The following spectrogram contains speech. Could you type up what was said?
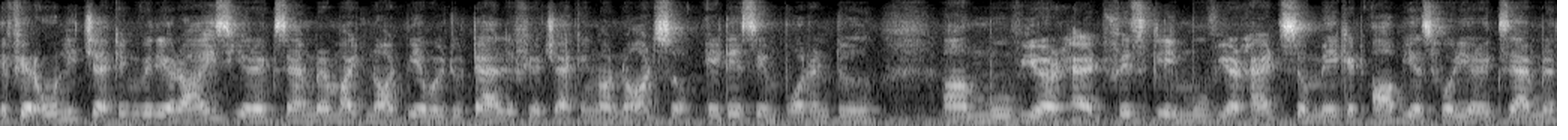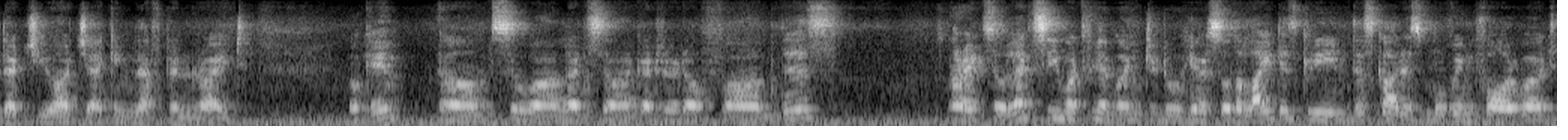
If you're only checking with your eyes your examiner might not be able to tell if you're checking or not. So it is important to um, move your head physically move your head. So make it obvious for your examiner that you are checking left and right. Okay um, so uh, let's uh, get rid of uh, this. All right so let's see what we are going to do here. So the light is green this car is moving forward.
